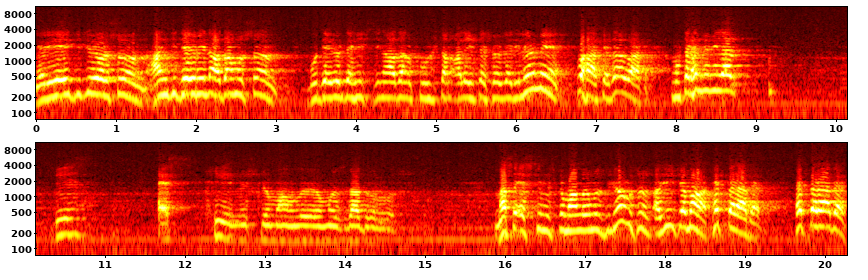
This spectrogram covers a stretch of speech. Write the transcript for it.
nereye gidiyorsun? Hangi devrin adamısın? Bu devirde hiç zinadan, fuhuştan aleyhte söz edilir mi? Bu hakeda var. Muhterem müminler, biz eski Müslümanlığımızda dururuz. Nasıl eski Müslümanlığımız biliyor musunuz? Aziz cemaat, hep beraber, hep beraber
